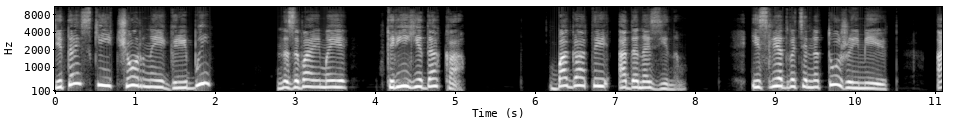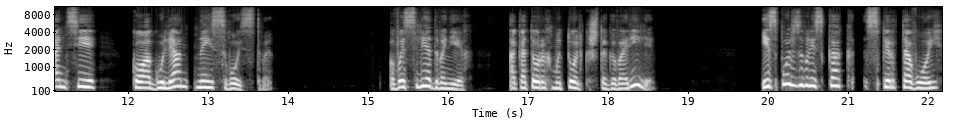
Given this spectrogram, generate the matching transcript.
Китайские черные грибы, называемые триедока, богаты аденозином и, следовательно, тоже имеют антикоагулянтные свойства. В исследованиях, о которых мы только что говорили, использовались как спиртовой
